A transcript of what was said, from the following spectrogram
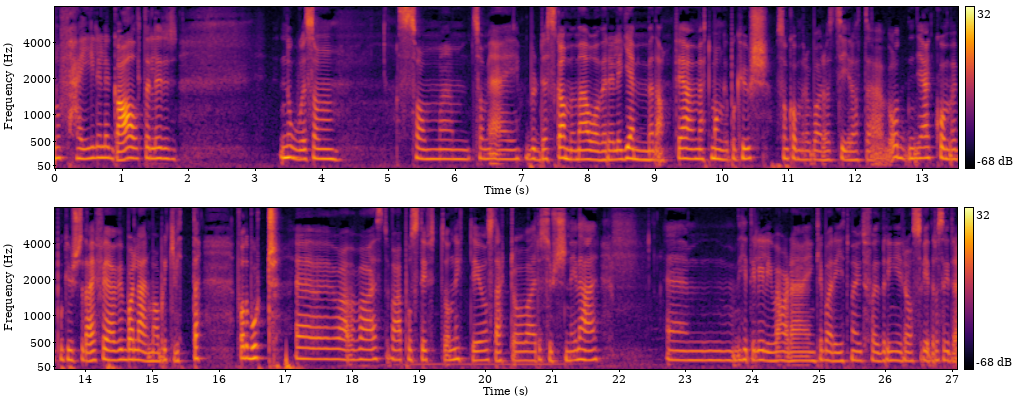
noe feil eller galt eller noe som som, eh, som, jeg burde skamme meg over eller gjemme, da. For jeg har jo møtt mange på kurs som kommer og bare sier at Å, eh, jeg kommer på kurs til deg, for jeg vil bare lære meg å bli kvitt det. Få det bort. Hva, er, hva er, positivt og nyttig og sterkt, og hva er ressursene i det her? Hittil i livet har det egentlig bare gitt meg utfordringer, osv., osv.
